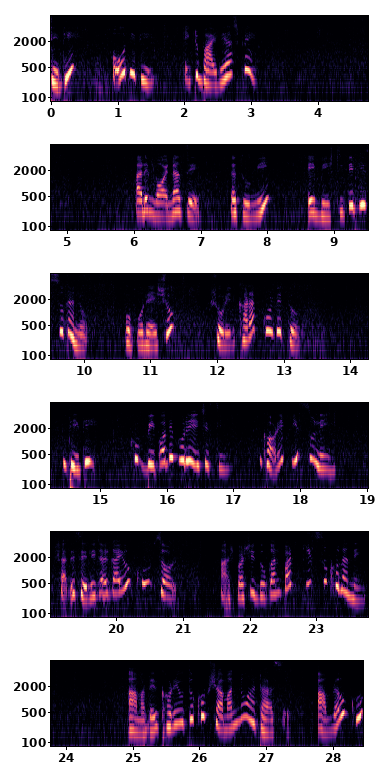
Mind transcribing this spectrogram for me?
দিদি? ও দিদি একটু বাইরে আসবে? আরে ময়না যে তা তুমি? এই বৃষ্টিতে ভিজছো কেন? ওপরে এসো শরীর খারাপ করবে তো। দিদি খুব বিপদে পড়ে এসেছি। ঘরে কিচ্ছু নেই। সাথে ছেলেটার গায়েও খুব জ্বর। আশপাশের দোকানপাট কিচ্ছু খোলা নেই। আমাদের ঘরেও তো খুব সামান্য আটা আছে। আমরাও খুব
